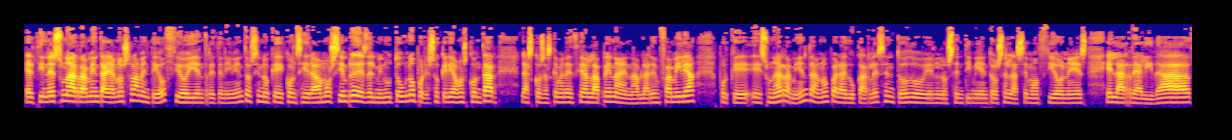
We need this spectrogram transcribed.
el cine es una herramienta ya no solamente ocio y entretenimiento, sino que considerábamos siempre desde el minuto uno, por eso queríamos contar las cosas que merecían la pena en hablar en familia, porque es una herramienta, ¿no? Para educarles en todo, en los sentimientos, en las emociones, en la realidad,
